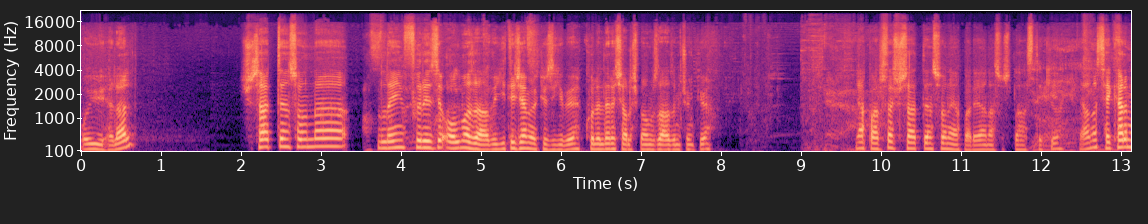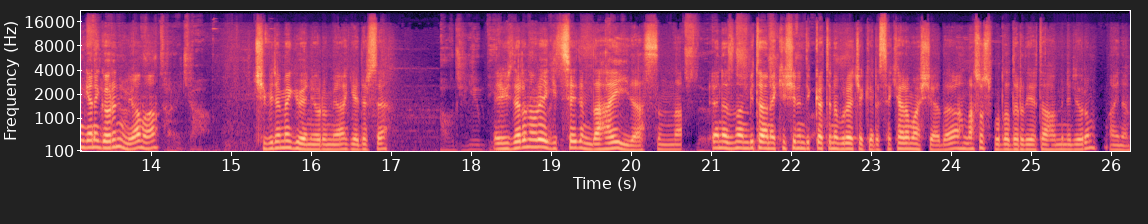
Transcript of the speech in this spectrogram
Oy helal. Şu saatten sonra lane freeze'i olmaz abi. Gideceğim öküz gibi. Kulelere çalışmamız lazım çünkü. Yaparsa şu saatten sonra yapar ya Nasus da hastaki. Ya ama Sekarım gene görünmüyor ama çivileme güveniyorum ya gelirse. Ejder'in oraya gitseydim daha iyiydi aslında. En azından bir tane kişinin dikkatini buraya çekeriz. Sekarım aşağıda. Nasus buradadır diye tahmin ediyorum. Aynen.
